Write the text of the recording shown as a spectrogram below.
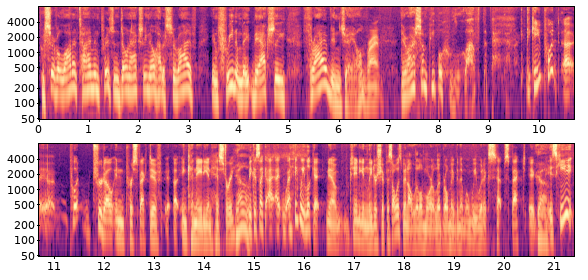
who serve a lot of time in prison don't actually know how to survive in freedom. They they actually thrived in jail. Right. there are some people who love the pandemic. C- Can you put uh, uh, put Trudeau in perspective uh, in Canadian history? Yeah. Because like I, I I think we look at you know Canadian leadership has always been a little more liberal maybe than what we would expect. Yeah. Is he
